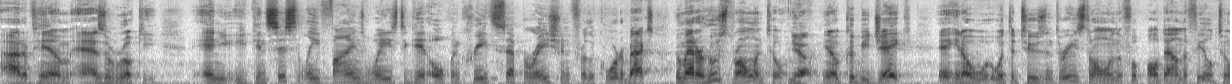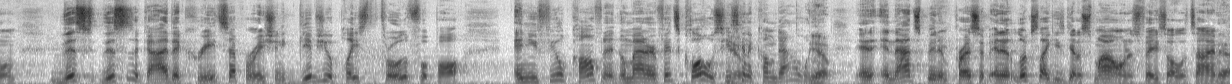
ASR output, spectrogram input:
out of him as a rookie. And he consistently finds ways to get open, creates separation for the quarterbacks, no matter who's throwing to him. Yeah. You know, it could be Jake, eh, you know, with the twos and threes throwing the football down the field to him. This this is a guy that creates separation. He gives you a place to throw the football, and you feel confident no matter if it's close, he's Yeah. going to come down with Yeah. it. And, and that's been impressive. And it looks like he's got a smile on his face all the time. Yeah.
